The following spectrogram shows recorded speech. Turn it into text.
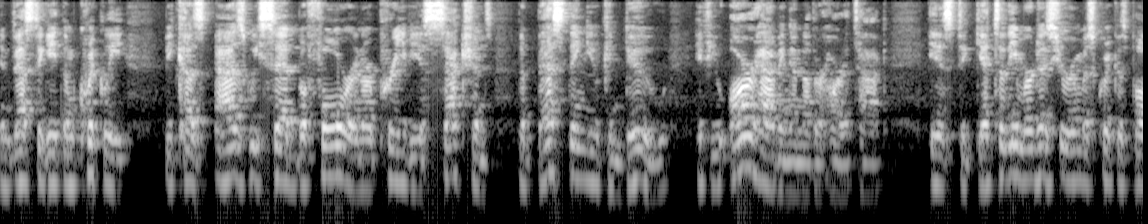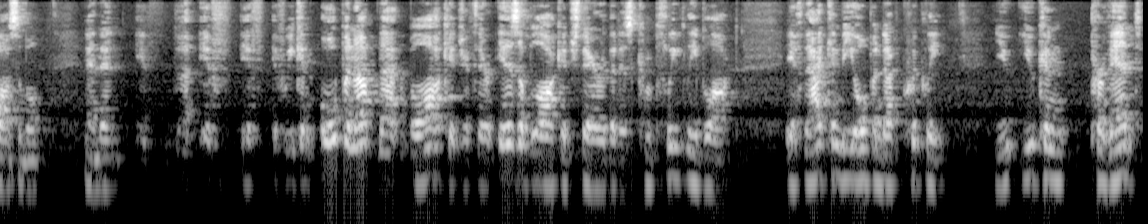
Investigate them quickly because, as we said before in our previous sections, the best thing you can do if you are having another heart attack is to get to the emergency room as quick as possible, and then if if, if, if we can open up that blockage, if there is a blockage there that is completely blocked, if that can be opened up quickly, you, you can prevent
